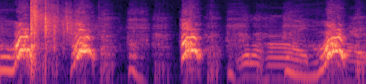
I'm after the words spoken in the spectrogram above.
to Little high, right.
